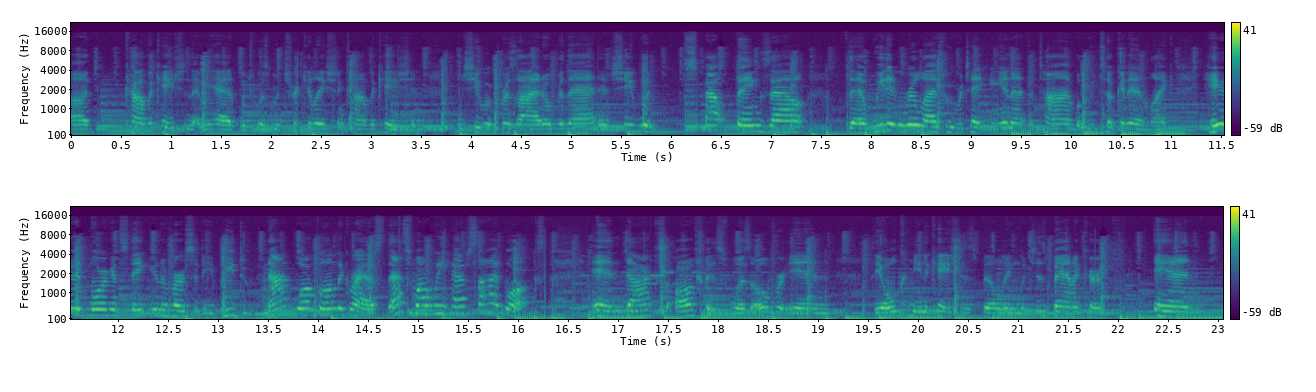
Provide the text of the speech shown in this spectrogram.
uh, convocation that we had, which was matriculation convocation. And she would preside over that and she would spout things out that we didn't realize we were taking in at the time, but we took it in. Like here at Morgan State University, we do not walk on the grass. That's why we have sidewalks. And Doc's office was over in the old communications building, which is Banneker. And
